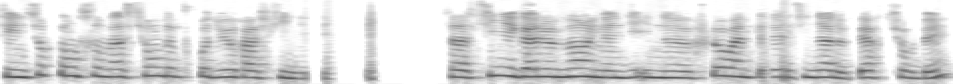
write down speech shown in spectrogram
c'est une surconsommation de produits raffinés. Ça signe également une, une flore intestinale perturbée,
